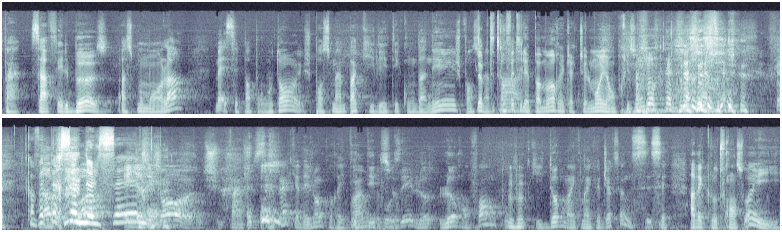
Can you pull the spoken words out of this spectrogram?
enfin, ça a fait le buzz à ce moment-là. Mais c'est pas pour autant, je pense même pas qu'il ait été condamné. Je pense Peut-être qu'en fait, il est pas mort et qu'actuellement, il est en prison. Qu'en fait, Non, personne ne le sait. il y a des gens, euh, je suis, je suis certain qu'il y a des gens qui auraient été Ouais, déposés le- leur enfant pour, Mhm. pour qu'ils dorment avec Michael Jackson. C'est, avec Claude François, il,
